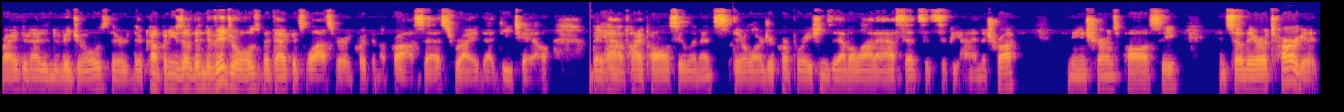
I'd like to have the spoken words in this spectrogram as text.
right? They're not individuals. They're they're companies of individuals, but that gets lost very quick in the process, right? That detail. They have high policy limits. They're larger corporations. They have a lot of assets that sit behind the truck in the insurance policy, and so they're a target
